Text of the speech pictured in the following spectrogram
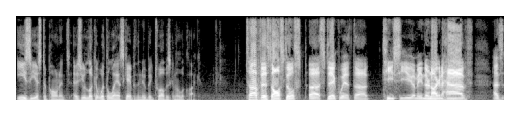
easiest opponent as you look at what the landscape of the new Big 12 is going to look like. Toughest, I'll still uh, stick with uh, TCU. I mean, they're not going to have as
